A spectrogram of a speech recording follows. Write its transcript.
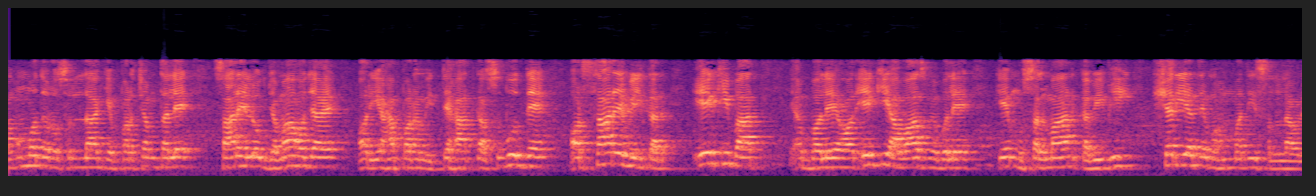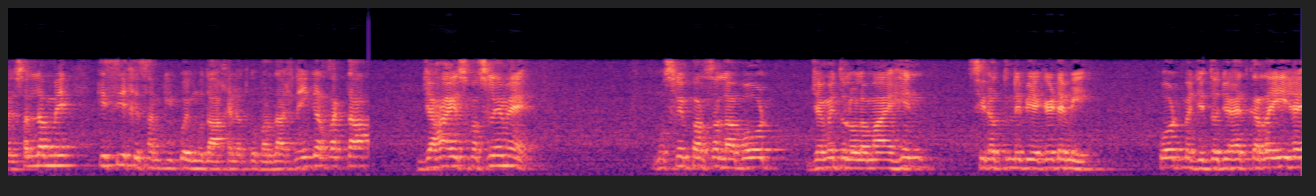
मोहम्मद रसुल्ला के परचम तले सारे लोग जमा हो जाए और यहाँ पर हम इतिहाद का सबूत दें और सारे मिलकर एक ही बात बोले और एक ही आवाज़ में बोले कि मुसलमान कभी भी शरीयत मोहम्मदी सल्लल्लाहु अलैहि वसल्लम में किसी किस्म की कोई मुदाखलत को बर्दाश्त नहीं कर सकता। जहाँ इस मसले में Muslim personal board Jamiatulama Hind Seeratnabi academy court में जिद्दोजहद कर रही है,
